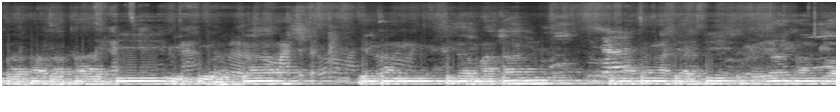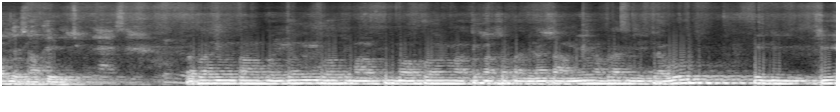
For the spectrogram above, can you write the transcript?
bapak-bapak haji, ibu harga Ingkang kinurmatan Dimakan ngasih haji Sedaya ingkang kula hormati Bapak nyuwun pangapunten kula sumapun monggo ngatur asa panjenengan sami ngaprak ini dawuh piniji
